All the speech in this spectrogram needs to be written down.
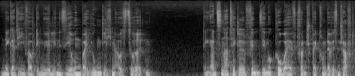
negativ auf die Myelinisierung bei Jugendlichen auszuwirken. Den ganzen Artikel finden Sie im Oktoberheft von Spektrum der Wissenschaft.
